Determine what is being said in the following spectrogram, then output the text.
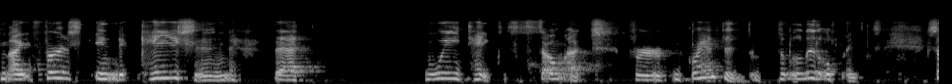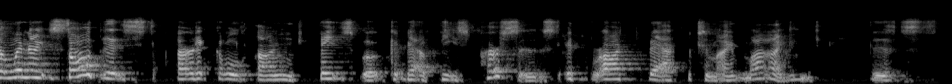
my first indication that we take so much for granted, the little things. So when I saw this article on Facebook about these purses, it brought back to my mind this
